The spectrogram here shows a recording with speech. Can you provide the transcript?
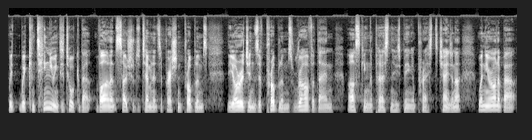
We're, we're continuing to talk about violence, social determinants, oppression, problems, the origins of problems, rather than asking the person who's being oppressed to change. And I, when you're on about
